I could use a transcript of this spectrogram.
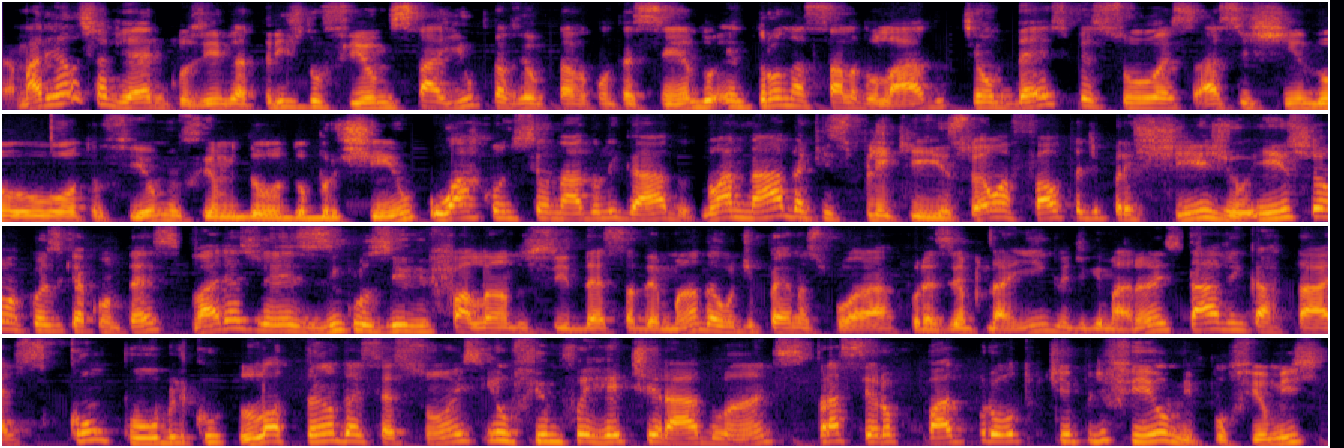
A Mariela Xavier, inclusive, atriz do filme, saiu para ver o que estava acontecendo, entrou na sala do lado, tinham 10 pessoas assistindo o outro filme, o filme do, do Bruxinho, o ar-condicionado ligado. Não há nada que explique isso. É uma falta de prestígio e isso é uma coisa que acontece várias vezes. Inclusive, falando-se dessa demanda, o de Pernas por Ar, por exemplo, da Ingrid Guimarães, estava em cartaz com público, lotando as sessões e o filme foi retirado antes para ser ocupado por outro tipo de filme, por filmes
